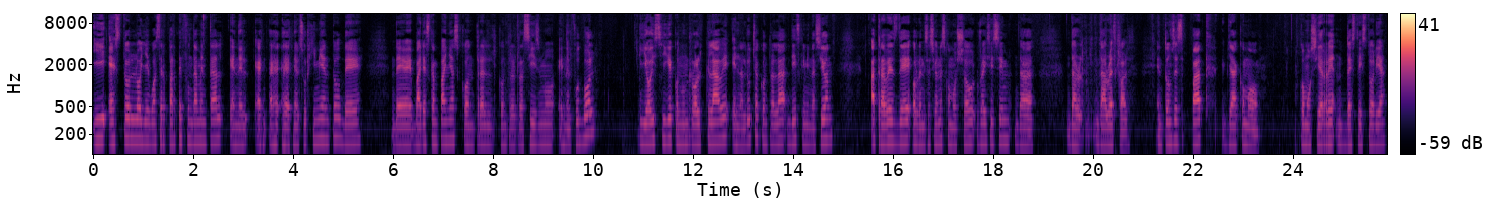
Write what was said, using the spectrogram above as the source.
y esto lo llevó a ser parte fundamental en el, en, el surgimiento de, de varias campañas contra el, contra el racismo en el fútbol y hoy sigue con un rol clave en la lucha contra la discriminación a través de organizaciones como Show Racism the, the, Red Card. Entonces, Pat, ya como, como cierre de esta historia,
